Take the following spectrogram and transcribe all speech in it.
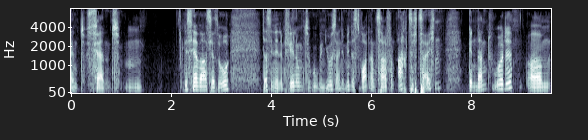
entfernt. Hm. Bisher war es ja so, dass in den Empfehlungen zu Google News eine Mindestwortanzahl von 80 Zeichen genannt wurde. Ähm,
